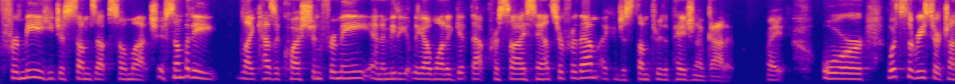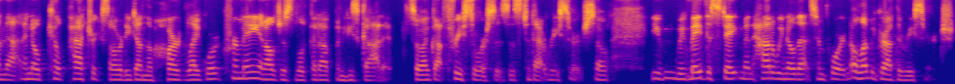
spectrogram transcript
For me, he just sums up so much. If somebody like has a question for me and immediately I want to get that precise answer for them, I can just thumb through the page and I've got it right? Or what's the research on that? I know Kilpatrick's already done the hard legwork for me, and I'll just look it up and he's got it. So I've got three sources as to that research. So you, we made the statement, how do we know that's important? Oh, let me grab the research.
